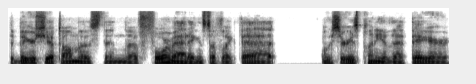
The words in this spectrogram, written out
the bigger shift almost than the formatting and stuff like that, which there is plenty of that there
